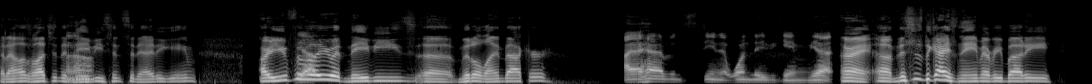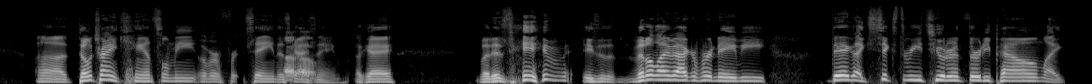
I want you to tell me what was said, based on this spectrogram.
and I was watching the Uh-huh. Navy Cincinnati game. Are you familiar with Navy's uh, middle linebacker? I haven't seen it one Navy game yet. All right. Um, this is the guy's name, everybody. Uh, don't try and cancel me over saying this guy's Uh-oh. name, okay? But his name, he's a middle linebacker for Navy, big, like 6'3, 230 pound, like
